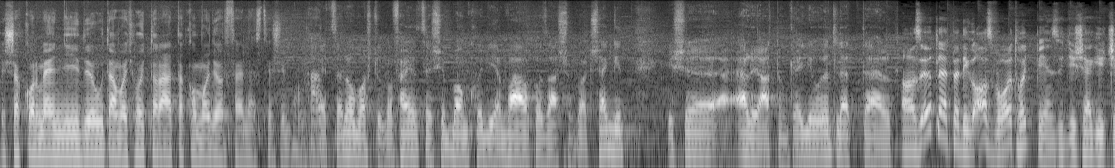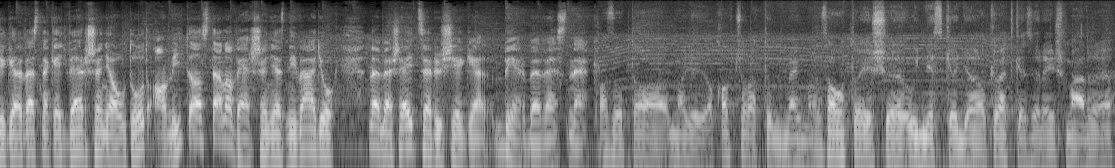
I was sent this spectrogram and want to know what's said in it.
És akkor mennyi idő után, vagy hogy találtak a Magyar Fejlesztési Bank? Egyszer olvastuk a Fejlesztési Bank, hogy ilyen vállalkozásokat segít, és előálltunk egy jó ötlettel, Az ötlet pedig az volt, hogy pénzügyi segítséggel vesznek egy versenyautót, amit aztán a versenyezni vágyók nemes egyszerűséggel bérbe vesznek. Azóta nagyon jó a kapcsolatunk, megvan az autó, és úgy néz ki, hogy a következőre is már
